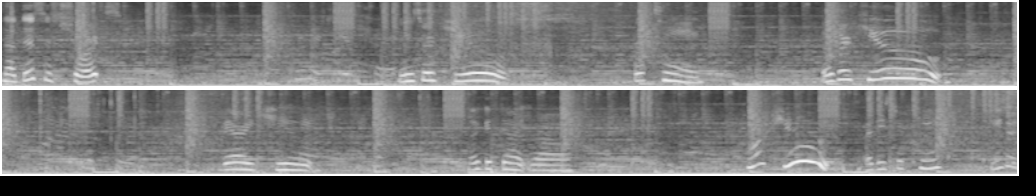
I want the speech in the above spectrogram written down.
Now this is shorts. These are cute. 15. Those are cute. Very cute. Look at that, y'all. How cute. Are these 15? These are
